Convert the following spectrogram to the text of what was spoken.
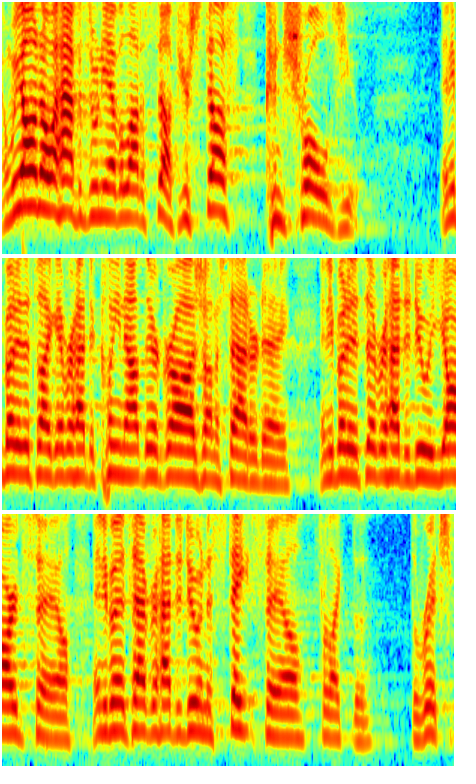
And we all know what happens when you have a lot of stuff. Your stuff controls you. Anybody that's like ever had to clean out their garage on a Saturday? Anybody that's ever had to do a yard sale? Anybody that's ever had to do an estate sale for like the the rich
